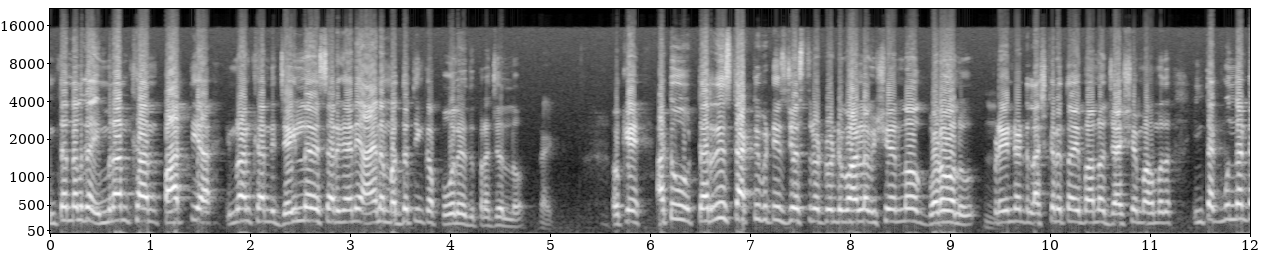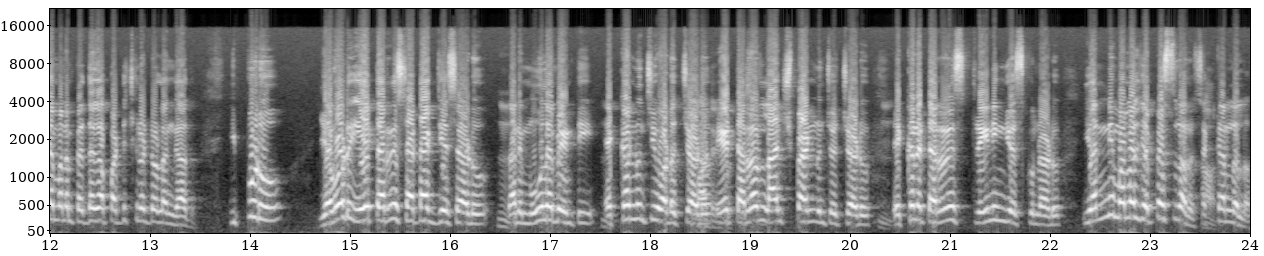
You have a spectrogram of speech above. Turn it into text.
ఇంటర్నల్గా ఇమ్రాన్ ఖాన్ పార్టీ ఇమ్రాన్ ఖాన్ని జైల్లో వేశారు కానీ ఆయన మద్దతు ఇంకా పోలేదు ప్రజల్లో. Right okay? అటు టెర్రరిస్ట్ యాక్టివిటీస్ చేస్తున్నటువంటి వాళ్ళ విషయంలో గొడవలు. ఇప్పుడు ఏంటంటే లష్కర్ తైబాలో జైషే మహమ్మద్ ఇంతకు ముందంటే మనం పెద్దగా పట్టించుకునేటోళ్ళం కాదు. ఇప్పుడు ఎవడు ఏ టెర్రరిస్ట్ అటాక్ చేశాడు దాని మూలం ఏంటి ఎక్కడి నుంచి వాడు వచ్చాడు ఏ టెర్రర్ లాంచ్ ప్యాడ్ నుంచి వచ్చాడు ఎక్కడ టెర్రరిస్ట్ ట్రైనింగ్ చేసుకున్నాడు ఇవన్నీ మనలో చెప్పేస్తున్నారు సెక్టర్లలో.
